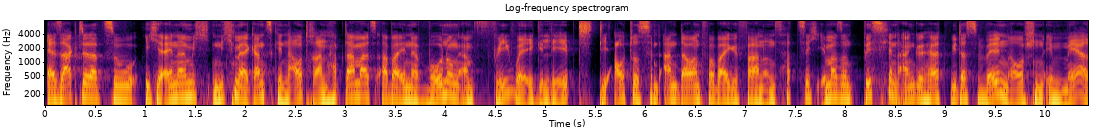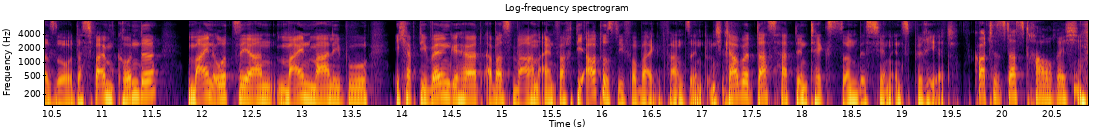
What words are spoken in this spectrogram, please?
Er sagte dazu, ich erinnere mich nicht mehr ganz genau dran, habe damals aber in der Wohnung am Freeway gelebt. Die Autos sind andauernd vorbeigefahren und es hat sich immer so ein bisschen angehört wie das Wellenrauschen im Meer so. Das war im Grunde mein Ozean, mein Malibu. Ich habe die Wellen gehört, aber es waren einfach die Autos, die vorbeigefahren sind. Und ich glaube, das hat den Text so ein bisschen inspiriert. Gott, ist das traurig.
